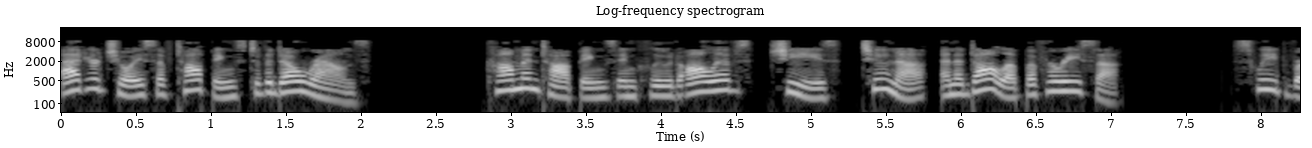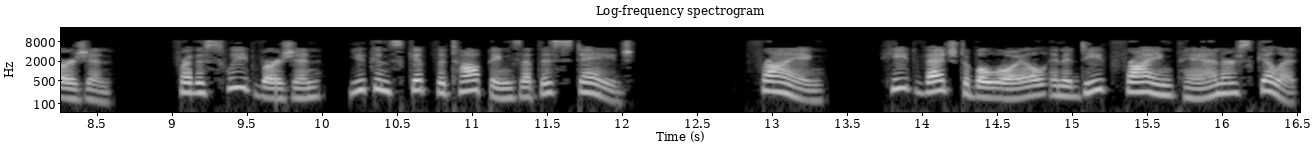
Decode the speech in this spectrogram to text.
add your choice of toppings to the dough rounds. Common toppings include olives, cheese, tuna, and a dollop of harissa. Sweet version. For the sweet version, you can skip the toppings at this stage. Frying. Heat vegetable oil in a deep frying pan or skillet.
